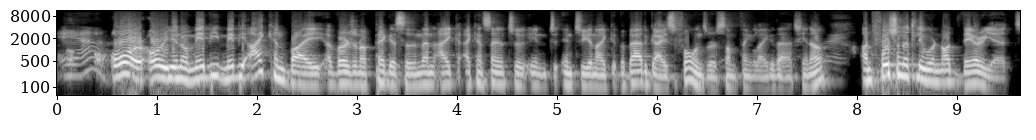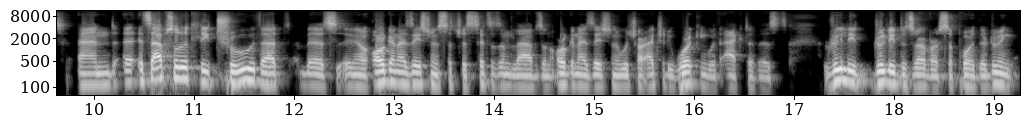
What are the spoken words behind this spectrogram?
yeah. Or or you know maybe maybe I can buy a version of Pegasus and then I, I can send it to into into you know, like the bad guys' phones or something like that. You know, right. unfortunately we're not there yet, and uh, it's absolutely true that this you know organizations such as Citizen Labs and organizations which are actually working with activists really really deserve our support. They're doing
